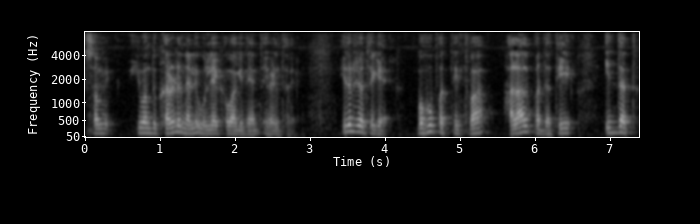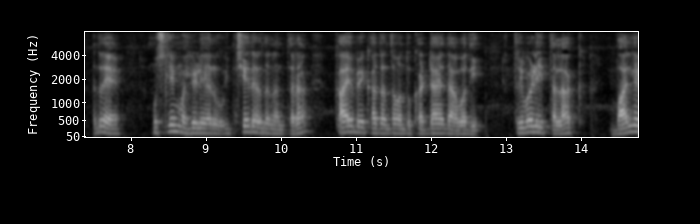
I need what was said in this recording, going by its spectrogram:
ಸಂವಿ, ಈ ಒಂದು ಕರಡಿನಲ್ಲಿ ಉಲ್ಲೇಖವಾಗಿದೆ ಅಂತ ಹೇಳ್ತಾರೆ. ಇದರ ಜೊತೆಗೆ ಬಹುಪತ್ನಿತ್ವ, ಹಲಾಲ್ ಪದ್ಧತಿ ಇದ್ದತ್. ಅಂದರೆ ಮುಸ್ಲಿಂ ಮಹಿಳೆಯರು ವಿಚ್ಛೇದನದ ನಂತರ ಕಾಯಬೇಕಾದಂಥ ಒಂದು ಕಡ್ಡಾಯದ ಅವಧಿ, ತ್ರಿವಳಿ ತಲಾಕ್ ಬಾಲ್ಯ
